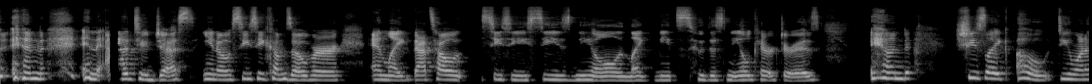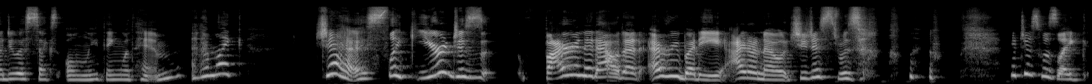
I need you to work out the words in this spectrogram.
and and attitude Jess, you know, Cece comes over and like that's how Cece sees Neil and like meets who this Neil character is. And she's like, "Oh, do you want to do a sex only thing with him?" And I'm like, "Jess, like you're just firing it out at everybody." I don't know. She just was it just was like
